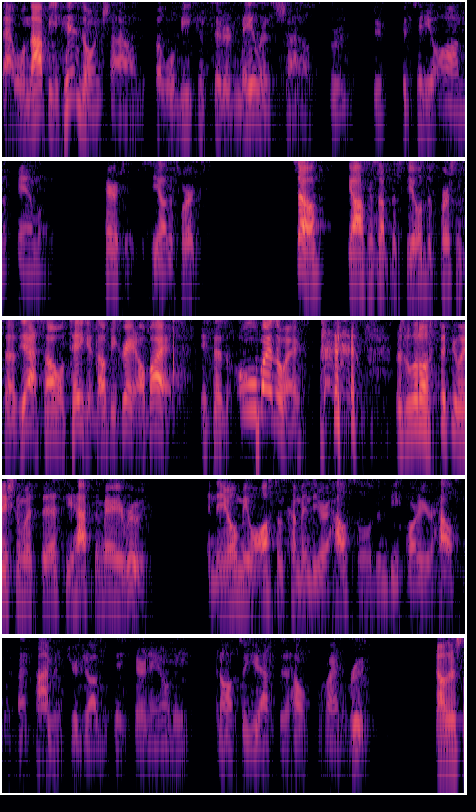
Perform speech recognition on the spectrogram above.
that will not be his own child, but will be considered Mahlon's child to, continue on the family heritage. See how this works? So he offers up the field. The person says, Yes, I will take it. That'll be great. I'll buy it. He says, Oh, by the way, there's a little stipulation with this. You have to marry Ruth. And Naomi will also come into your household and be part of your house at that time. And it's your job to take care of Naomi. And also, you have to help provide Ruth. Now, there's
